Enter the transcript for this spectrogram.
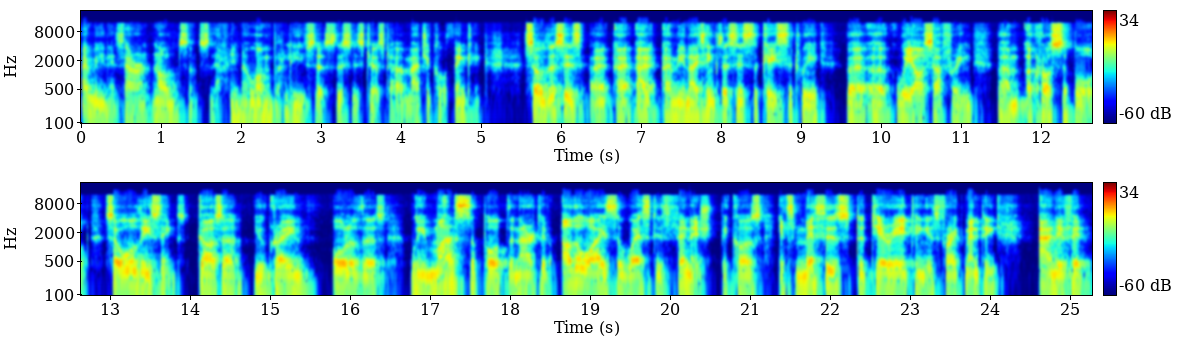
I mean, it's arrant nonsense. I mean, no one believes us. This is just her magical thinking. So this is, I, I, I mean, I think this is the case that we uh, uh, we are suffering um, across the board. So all these things, Gaza, Ukraine, all of this, we must support the narrative. Otherwise, the West is finished because its myth is deteriorating, is fragmenting. And if it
